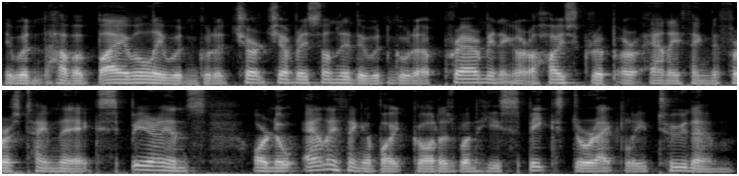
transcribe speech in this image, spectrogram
They wouldn't have a Bible, they wouldn't go to church every Sunday, they wouldn't go to a prayer meeting or a house group or anything. The first time they experience or know anything about God is when He speaks directly to them.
